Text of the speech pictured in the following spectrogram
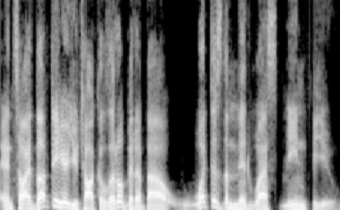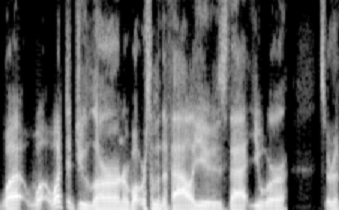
And so I'd love to hear you talk a little bit about what does the Midwest mean to you? What, what what did you learn or what were some of the values that you were sort of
